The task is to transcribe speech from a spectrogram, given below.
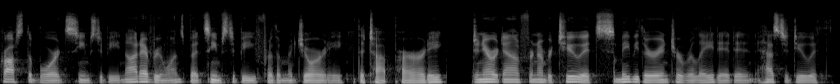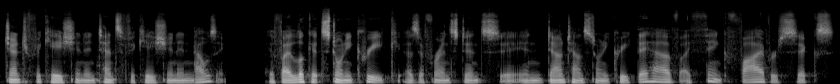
across the board seems to be, not everyone's, but seems to be for the majority, the top priority. To narrow it down for number two, it's maybe they're interrelated. It has to do with gentrification, intensification, and housing. If I look at Stoney Creek, as a for instance, in downtown Stoney Creek, they have, I think, five or six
